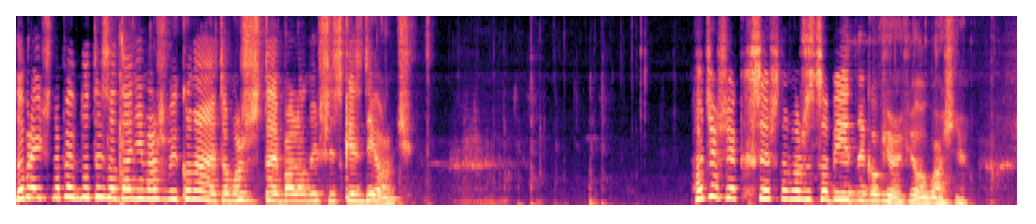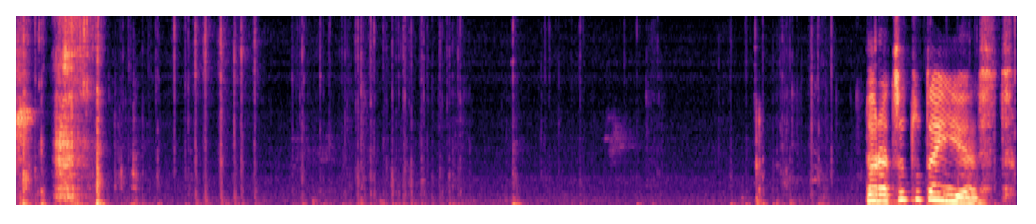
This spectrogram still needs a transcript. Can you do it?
Dobra, już na pewno te zadanie masz wykonane, to możesz te balony wszystkie zdjąć. Chociaż jak chcesz, to możesz sobie jednego wziąć. O, właśnie. Dobra, co tutaj jest?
